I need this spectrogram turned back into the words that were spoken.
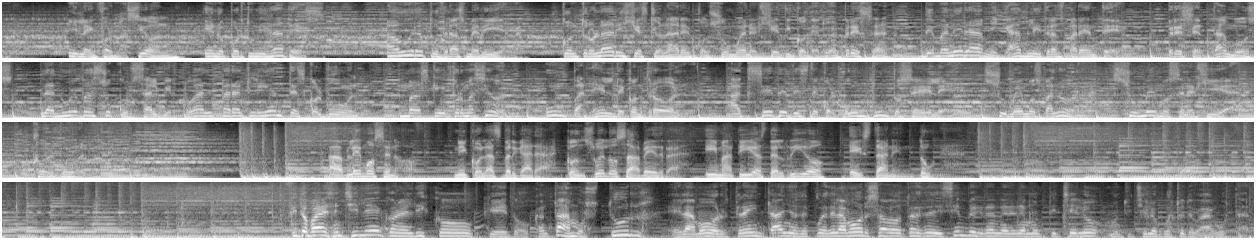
y la información en oportunidades. Ahora podrás medir, controlar y gestionar el consumo energético de tu empresa de manera amigable y transparente. Presentamos la nueva sucursal virtual para clientes Colbún. Más que información, un panel de control. Accede desde colbún.cl. Sumemos valor, sumemos energía. Colbún. Hablemos en off. Nicolás Vergara, Consuelo Saavedra y Matías del Río están en Duna. Fito Páez en Chile con el disco que todos cantamos, Tour, El Amor, 30 años después del amor, sábado 3 de diciembre, Gran Arena Monticello, Monticello puesto te va a gustar.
